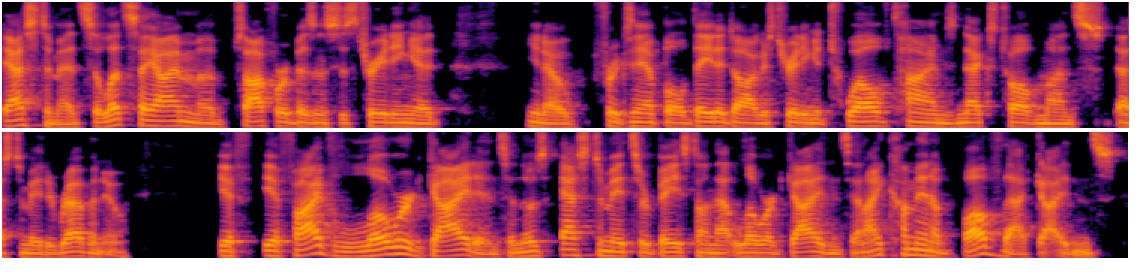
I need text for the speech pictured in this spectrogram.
estimates. So let's say I'm a software business is trading at, you know, for example, Datadog is trading at 12 times next 12 months estimated revenue. If if I've lowered guidance and those estimates are based on that lowered guidance and I come in above that guidance,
